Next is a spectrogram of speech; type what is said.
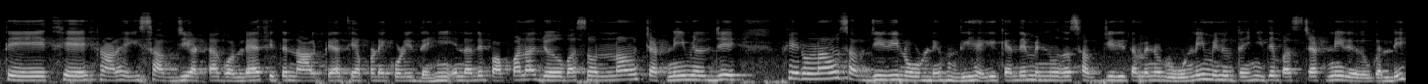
ਅਤੇ ਇੱਥੇ ਨਾਲ ਹੈਗੀ ਸਬਜ਼ੀ, ਆਟਾ ਗੁੰਨ ਲਿਆ ਸੀ ਅਤੇ ਨਾਲ ਪਿਆ ਸੀ ਆਪਣੇ ਕੋਲ ਦਹੀਂ। ਇਹਨਾਂ ਦੇ ਪਾਪਾ ਨਾਲ ਜਦੋਂ ਬਸ ਉਹਨਾਂ ਨੂੰ ਚਟਨੀ ਮਿਲ ਜੇ, ਫਿਰ ਉਹਨਾਂ ਨੂੰ ਸਬਜ਼ੀ ਦੀ ਲੋੜ ਨਹੀਂ ਹੁੰਦੀ ਹੈਗੀ। ਕਹਿੰਦੇ ਮੈਨੂੰ ਤਾਂ ਸਬਜ਼ੀ ਦੀ ਤਾਂ ਮੈਨੂੰ ਲੋੜ ਨਹੀਂ, ਮੈਨੂੰ ਦਹੀਂ ਤੇ ਬਸ ਚਟਨੀ ਦੇ ਦਿਓ ਇਕੱਲੀ।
